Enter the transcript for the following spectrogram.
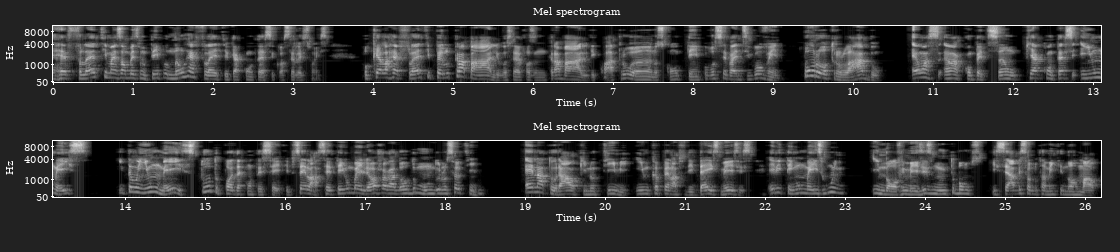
reflete, mas ao mesmo tempo não reflete o que acontece com as seleções. Porque ela reflete pelo trabalho. Você vai fazendo um trabalho de quatro anos, com o tempo você vai desenvolvendo. Por outro lado, é uma, é uma competição que acontece em um mês. Então, em um mês, tudo pode acontecer. Tipo, sei lá, você tem o melhor jogador do mundo no seu time. É natural que no time, em um campeonato de 10 meses, ele tenha um mês ruim. E nove meses muito bons. Isso é absolutamente normal.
